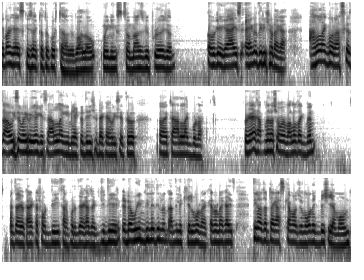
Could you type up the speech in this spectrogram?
এবার গাইস কিছু একটা তো করতে হবে, ভালো উইনিংস তো মাসবি প্রয়োজন। ওকে গাইস একত্রিশশো টাকা। আর লাগবো না, আজকে যা হয়েছে ভাই, হইয়া গেছে। আর লাগেনি, একত্রিশশো টাকা হয়েছে তো এটা আর লাগবো না। তো গাইস আপনারা সবাই ভালো থাকবেন। যাই হোক, আরেকটা শট দিই, তারপরে দেখা যাক। যদি এটা উইন দিলে দিল, না দিলে খেলব না। কেননা গাইজ তিন হাজার টাকা আজকে আমার জন্য অনেক বেশি অ্যামাউন্ট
